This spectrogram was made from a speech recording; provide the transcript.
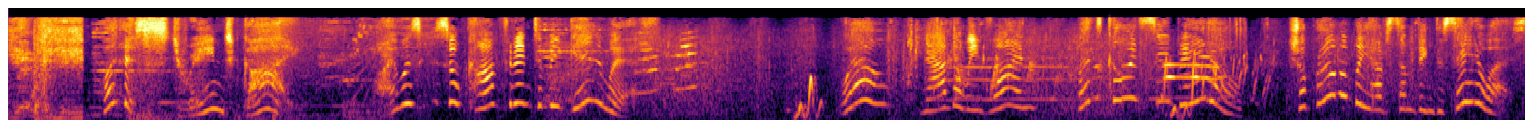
What a strange guy. Why was he so confident to begin with? Well, now that we've won, let's go and see Beidou. She'll probably have something to say to us.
